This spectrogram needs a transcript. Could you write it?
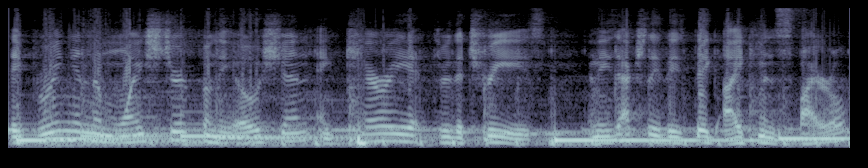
They bring in the moisture from the ocean and carry it through the trees. And these actually, these big Ekman spirals,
